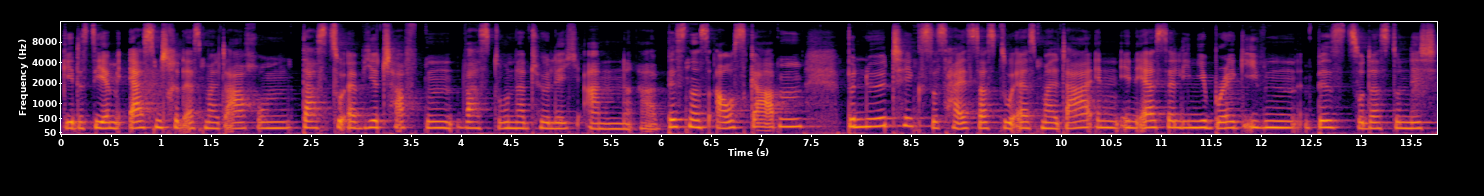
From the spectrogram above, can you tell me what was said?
geht es dir im ersten Schritt erstmal darum, das zu erwirtschaften, was du natürlich an äh, Business-Ausgaben benötigst. Das heißt, dass du erstmal da in, in erster Linie Break-Even bist, sodass du nicht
